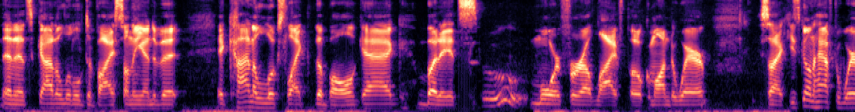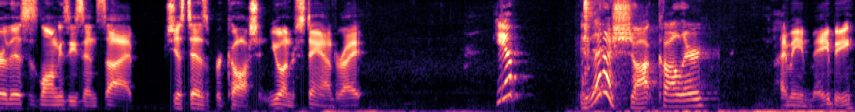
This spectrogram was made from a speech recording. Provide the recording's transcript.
and it's got a little device on the end of it. It kind of looks like the ball gag, but it's Ooh. more for a live Pokemon to wear. He's like, he's going to have to wear this as long as he's inside, just as a precaution. You understand, right? Yep. is that a shock collar I mean, maybe.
